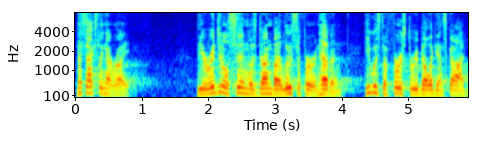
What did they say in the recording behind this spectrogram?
That's actually not right. The original sin was done by Lucifer in heaven. He was the first to rebel against God.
